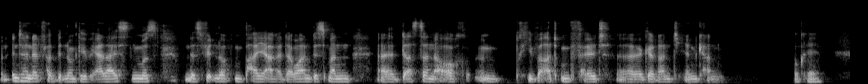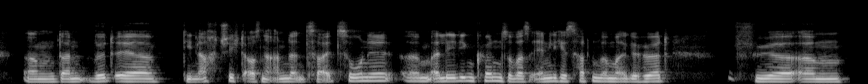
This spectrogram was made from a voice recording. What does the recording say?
und Internetverbindung gewährleisten muss. Und das wird noch ein paar Jahre dauern, bis man äh, das dann auch im Privatumfeld äh, garantieren kann. Okay. Ähm, dann wird er die Nachtschicht aus einer anderen Zeitzone ähm, erledigen können. So etwas ähnliches hatten wir mal gehört für ähm,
